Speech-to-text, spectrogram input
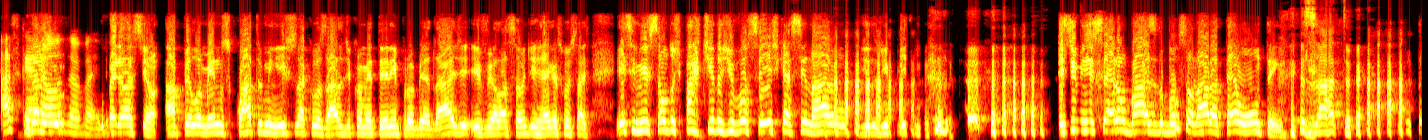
asquerosa, Não, velho. O melhor assim, ó, há pelo menos quatro ministros acusados de cometerem impropriedade e violação de regras constitucionais. Esses ministros são dos partidos de vocês que assinaram o pedido de impeachment. Esses ministros eram base do Bolsonaro até ontem. Exato. Puta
